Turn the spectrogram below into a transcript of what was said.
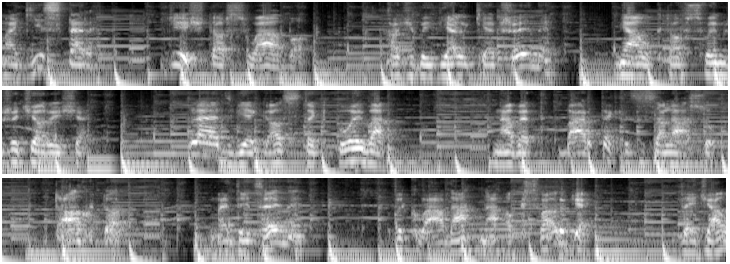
Magister? Dziś to słabo. Choćby wielkie czyny miał kto w swym życiorysie. Ledwie gostek pływa, nawet Bartek z Zalasu, doktor medycyny, wykłada na Oksfordzie. Wydział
